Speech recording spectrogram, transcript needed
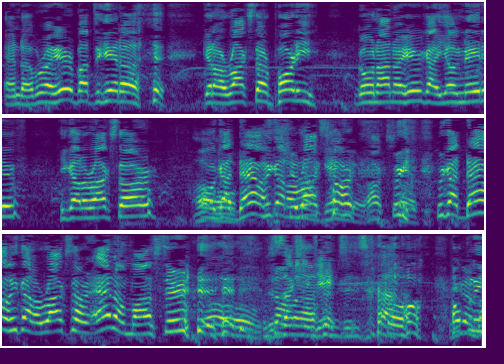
and uh, we're right here about to get a get our Rockstar party going on right here. Got Young Native. He got a rock star. Oh, Uh-oh. got down. He got a Should've rock star. a rock We, star. we got down. He got a rock star and a monster. Oh, This So, is actually uh, James's. so hopefully,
